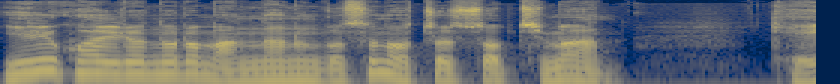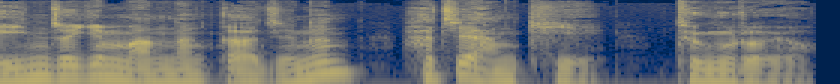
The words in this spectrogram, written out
일 관련으로 만나는 것은 어쩔 수 없지만 개인적인 만남까지는 하지 않기 등으로요.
